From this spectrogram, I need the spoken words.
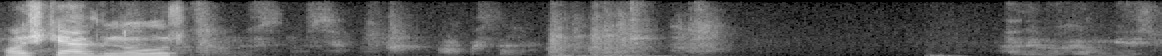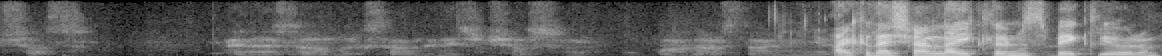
Hoş geldin Uğur. Sanırsınız. Haklısın. Hadi bakalım geçmiş olsun. Eline sağlık, sana da geçmiş olsun. Bu arada hastanenin yeni... Arkadaşlar like'larınızı bekliyorum.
